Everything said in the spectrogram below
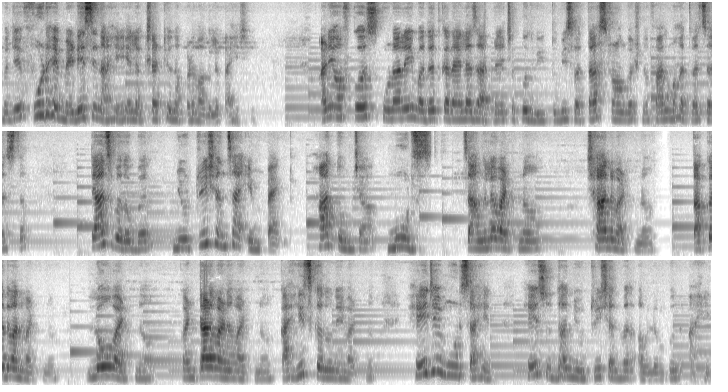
म्हणजे फूड हे मेडिसिन आहे हे लक्षात ठेवून आपण वागलं पाहिजे. आणि ऑफकोर्स कुणालाही मदत करायला जाण्याच्या पूर्वी तुम्ही स्वतः स्ट्रॉंग असणं फार महत्वाचं असतं. त्याचबरोबर न्यूट्रिशनचा इम्पॅक्ट हा तुमच्या मूड्स चांगलं वाटणं छान वाटणं ताकदवान वाटणं लो वाटणं कंटाळवाणं वाटणं काहीच करू नये वाटणं हे जे मूड्स आहेत हे सुद्धा न्यूट्रिशनवर अवलंबून आहेत.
